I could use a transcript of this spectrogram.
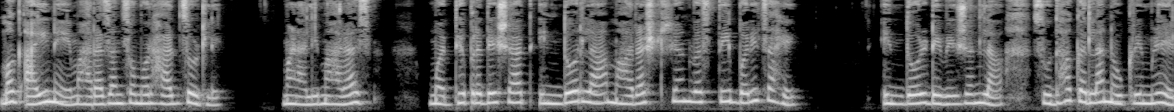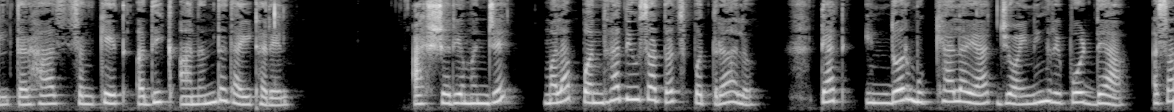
मग आईने महाराजांसमोर हात जोडले. म्हणाली महाराज मध्य प्रदेशात इंदोरला महाराष्ट्रीयन वस्ती बरीच आहे. इंदोर डिव्हिजनला सुधाकरला नोकरी मिळेल तर हा संकेत अधिक आनंददायी ठरेल. आश्चर्य म्हणजे? मला पंधरा दिवसातच पत्र आलं. त्यात इंदोर मुख्यालयात जॉईनिंग रिपोर्ट द्या असा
